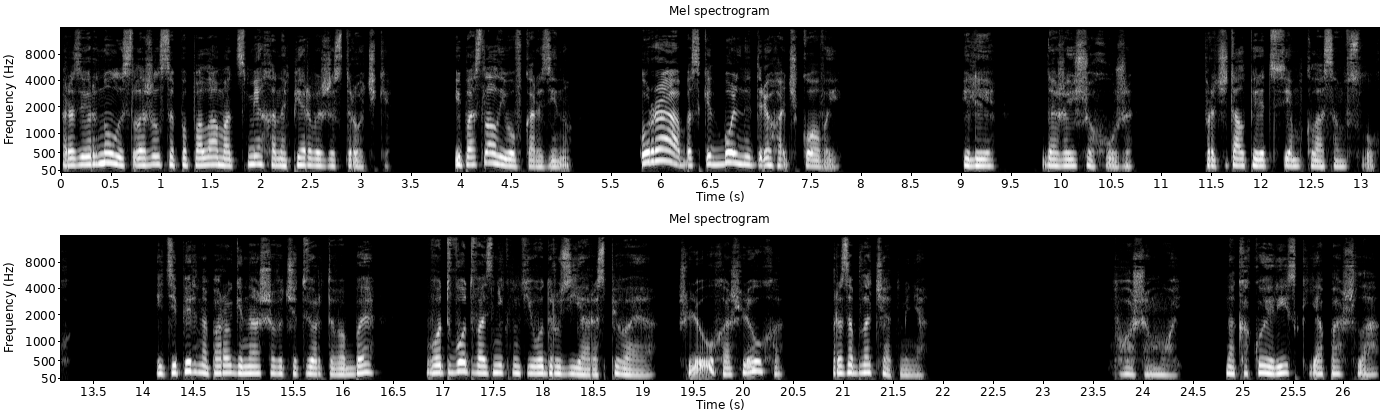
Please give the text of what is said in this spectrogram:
развернул и сложился пополам от смеха на первой же строчке. И послал его в корзину. «Ура, баскетбольный трехочковый!» Или даже еще хуже. Прочитал перед всем классом вслух. И теперь на пороге нашего четвертого «Б» Вот-вот возникнут его друзья, распевая «Шлюха, шлюха», разоблачат меня. Боже мой, на какой риск я пошла.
